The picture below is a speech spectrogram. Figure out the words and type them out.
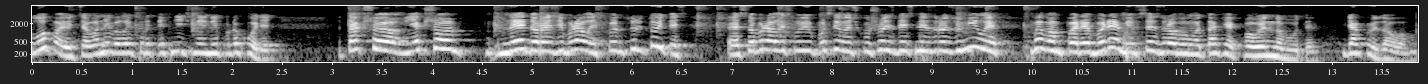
лопаються, вони в електротехнічний не проходять. Так що, якщо не дорозібрались, консультуйтесь, е, собрали свою посилочку, щось десь не зрозуміли, ми вам переберемо і все зробимо так, як повинно бути. Дякую за увагу.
